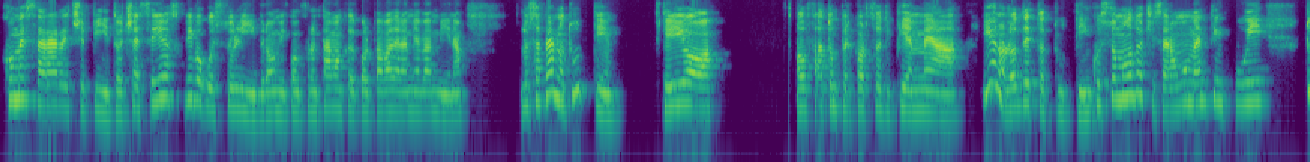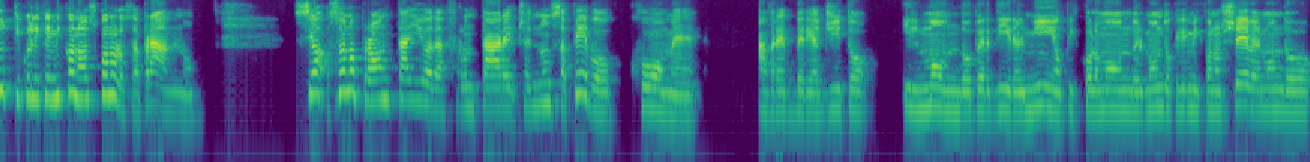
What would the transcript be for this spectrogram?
come sarà recepito, cioè se io scrivo questo libro, mi confrontavo anche col papà della mia bambina, lo sapranno tutti che io ho, ho fatto un percorso di PMA. Io non l'ho detto a tutti, in questo modo ci sarà un momento in cui tutti quelli che mi conoscono lo sapranno sono pronta io ad affrontare, cioè non sapevo come avrebbe reagito il mondo, per dire, il mio piccolo mondo, il mondo che mi conosceva, il mondo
